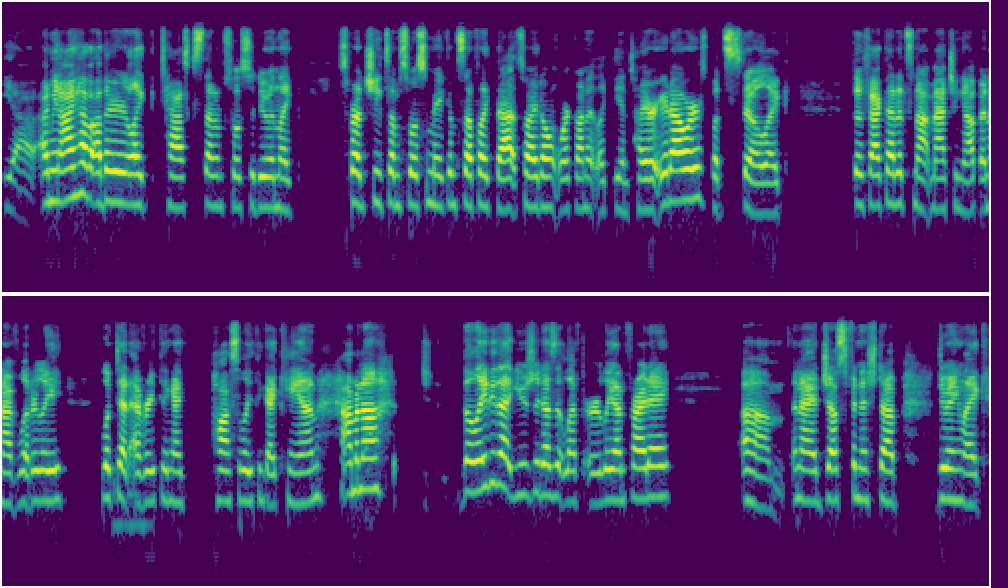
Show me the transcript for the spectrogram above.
Yeah. I mean, I have other like tasks that I'm supposed to do and like spreadsheets I'm supposed to make and stuff like that. So I don't work on it like the entire eight hours, but still, like the fact that it's not matching up and I've literally looked at everything I possibly think I can. I'm gonna, the lady that usually does it left early on Friday. Um, and I had just finished up doing like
